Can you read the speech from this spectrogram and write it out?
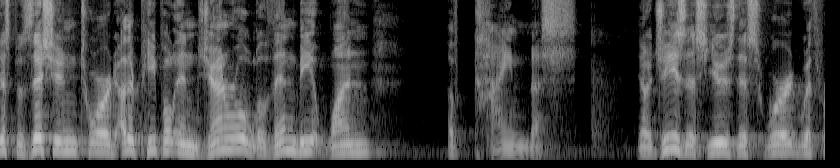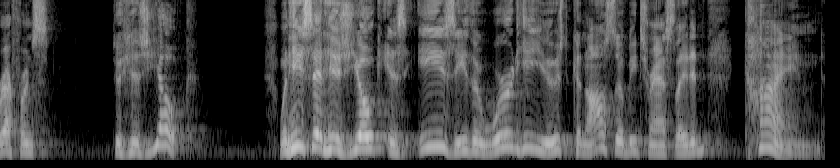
disposition toward other people in general will then be one of kindness. You know, Jesus used this word with reference to his yoke. When he said his yoke is easy, the word he used can also be translated kind.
